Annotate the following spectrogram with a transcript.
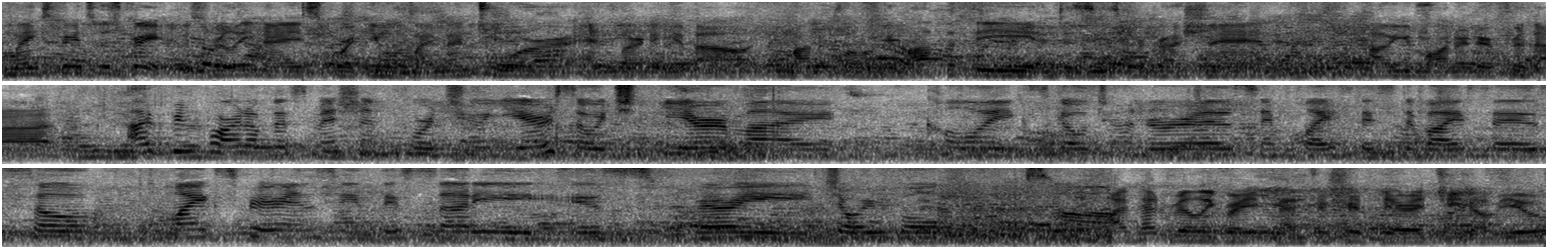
my experience was great. It was really nice working with my mentor and learning about monoclonal gammopathy and disease progression and how you monitor for that. I've been part of this mission for two years, so each year my colleagues go to Honduras and place these devices. So my experience in this study is very joyful. I've had really great mentorship here at GW.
